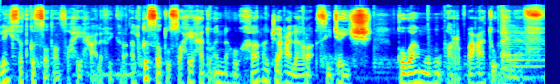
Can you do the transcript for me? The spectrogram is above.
ليست قصة صحيحة على فكرة. القصة الصحيحة أنه خرج على رأس جيش قوامه أربعة آلاف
